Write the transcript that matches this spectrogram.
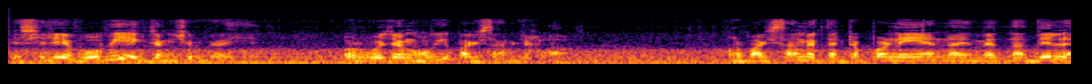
اس لیے وہ بھی ایک جنگ شروع کریں گے اور وہ جنگ ہوگی پاکستان کے خلاف۔ اور پاکستان میں اتنے ٹپڑ نہیں ہے نہ اس میں اتنا دل ہے۔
